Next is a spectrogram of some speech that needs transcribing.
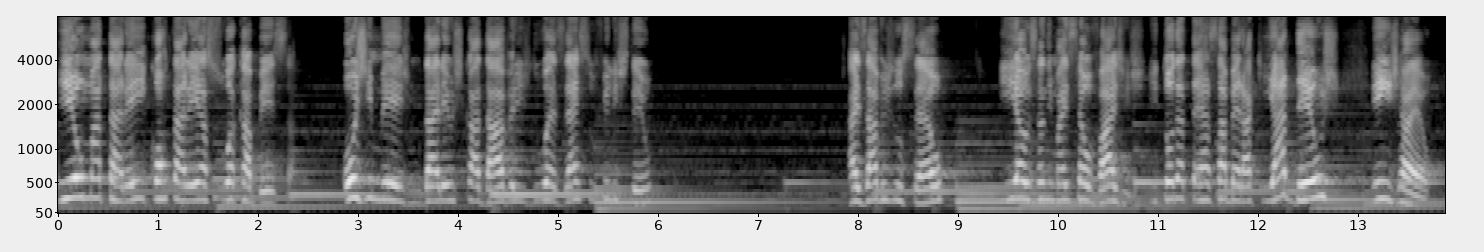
E eu matarei e cortarei a sua cabeça. Hoje mesmo darei os cadáveres do exército filisteu, às aves do céu e aos animais selvagens, e toda a terra saberá que há Deus em Israel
